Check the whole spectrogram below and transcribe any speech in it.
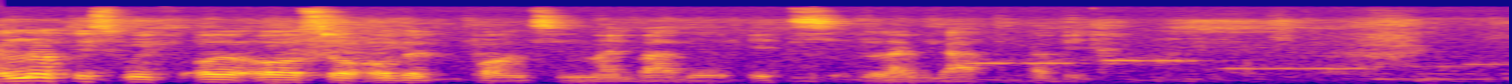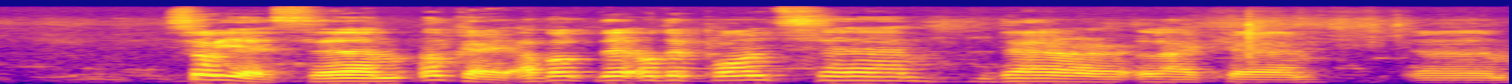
I noticed with also other points in my body, it's like that a bit. So yes, um, okay. About the other points, um there are like um, um,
